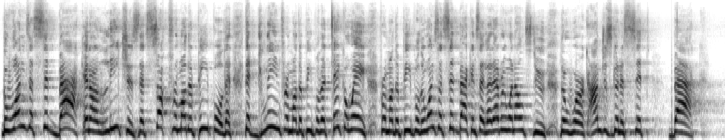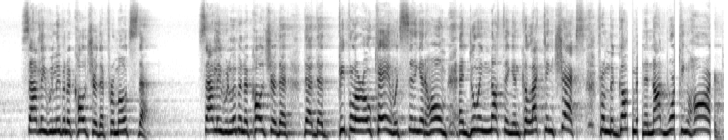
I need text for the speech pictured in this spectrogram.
The ones that sit back and are leeches that suck from other people, that, that glean from other people, that take away from other people. The ones that sit back and say, let everyone else do their work. I'm just gonna sit back. Sadly, we live in a culture that promotes that. Sadly, we live in a culture that, that, that people are okay with sitting at home and doing nothing and collecting checks from the government and not working hard.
